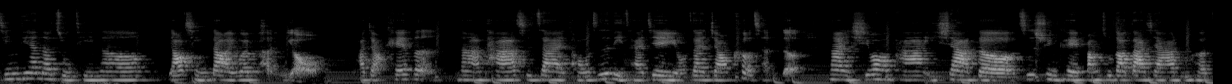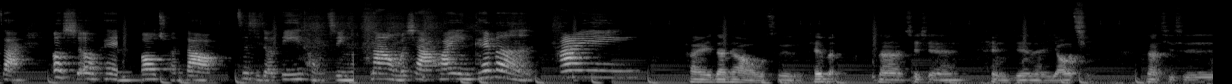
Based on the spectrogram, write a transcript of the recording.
今天的主题呢，邀请到一位朋友，他叫 Kevin，那他是在投资理财界有在教课程的，那也希望他以下的资讯可以帮助到大家如何在二十二 K 能够存到自己的第一桶金。那我们现在欢迎 Kevin，嗨，嗨，大家好，我是 Kevin，那谢谢你今天的邀请。那其实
